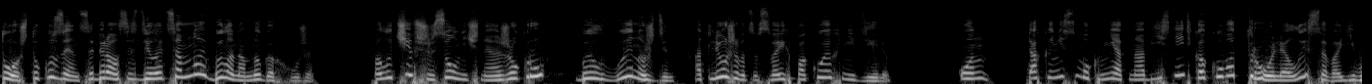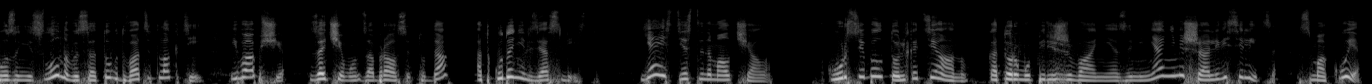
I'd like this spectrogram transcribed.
то, что кузен собирался сделать со мной, было намного хуже. Получивший солнечный ожог Ру был вынужден отлеживаться в своих покоях неделю. Он так и не смог внятно объяснить, какого тролля лысого его занесло на высоту в 20 локтей. И вообще, зачем он забрался туда, откуда нельзя слезть. Я, естественно, молчала. В курсе был только Тиану, которому переживания за меня не мешали веселиться, смакуя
